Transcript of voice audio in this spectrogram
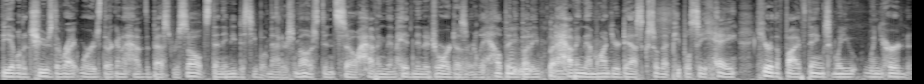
be able to choose the right words that are going to have the best results, then they need to see what matters most. And so having them hidden in a drawer doesn't really help anybody, but having them on your desk so that people see, hey, here are the five things when you when you heard,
